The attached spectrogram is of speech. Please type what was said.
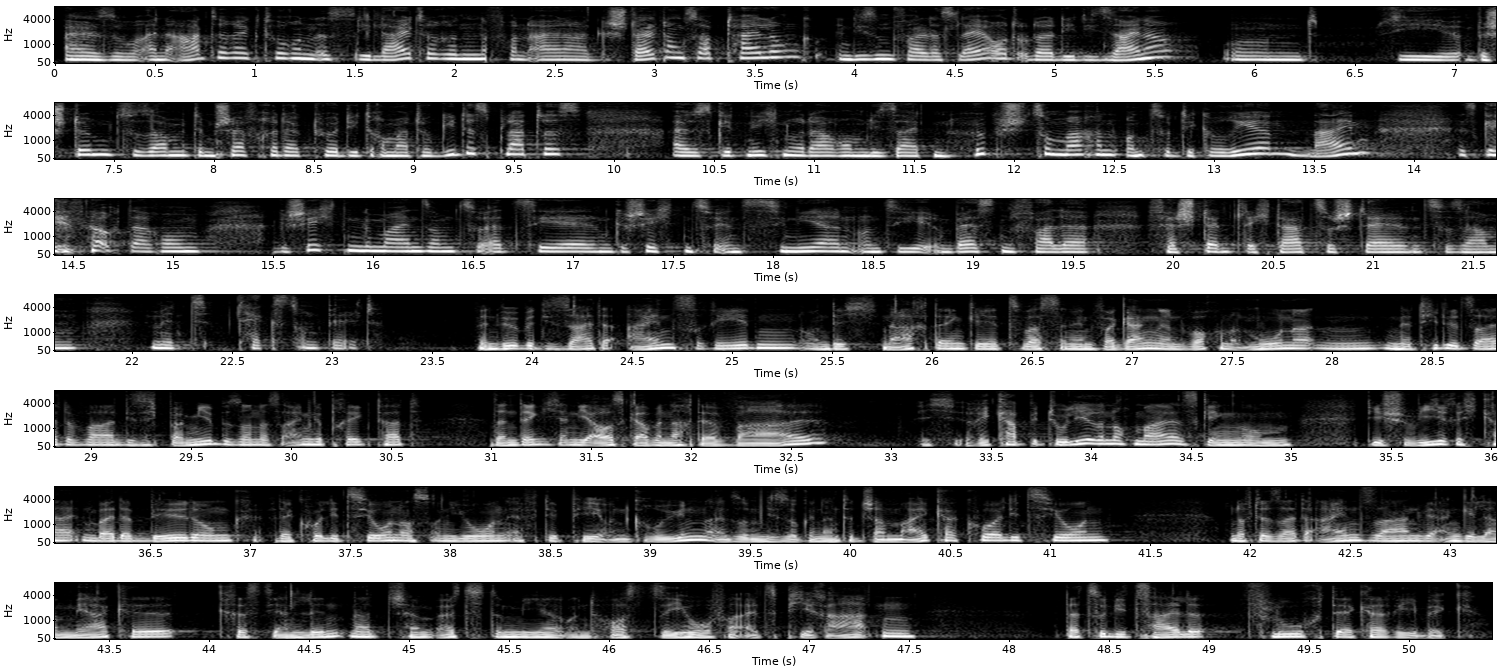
Also eine Artdirektorin ist die Leiterin von einer Gestaltungsabteilung, in diesem Fall das Layout oder die Designer. Und Sie bestimmt zusammen mit dem Chefredakteur die Dramaturgie des Blattes. Also es geht nicht nur darum, die Seiten hübsch zu machen und zu dekorieren. Nein, es geht auch darum, Geschichten gemeinsam zu erzählen, Geschichten zu inszenieren und sie im besten Falle verständlich darzustellen, zusammen mit Text und Bild. Wenn wir über die Seite 1 reden und ich nachdenke jetzt, was in den vergangenen Wochen und Monaten in der Titelseite war, die sich bei mir besonders eingeprägt hat, dann denke ich an die Ausgabe nach der Wahl, ich rekapituliere nochmal. Es ging um die Schwierigkeiten bei der Bildung der Koalition aus Union, FDP und Grünen, also um die sogenannte Jamaika-Koalition. Und auf der Seite 1 sahen wir Angela Merkel, Christian Lindner, Cem Özdemir und Horst Seehofer als Piraten. Dazu die Zeile Fluch der Karibik.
